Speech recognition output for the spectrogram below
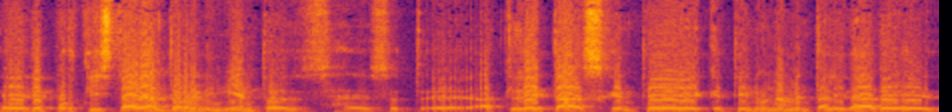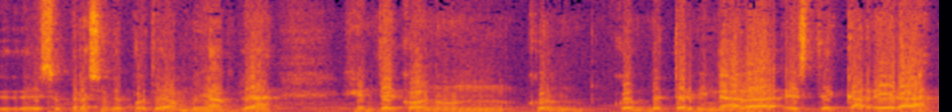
eh, deportista de alto rendimiento, es, eh, atletas, gente que tiene una mentalidad de, superación deportiva muy amplia, gente con, un, con, determinada este, carrera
